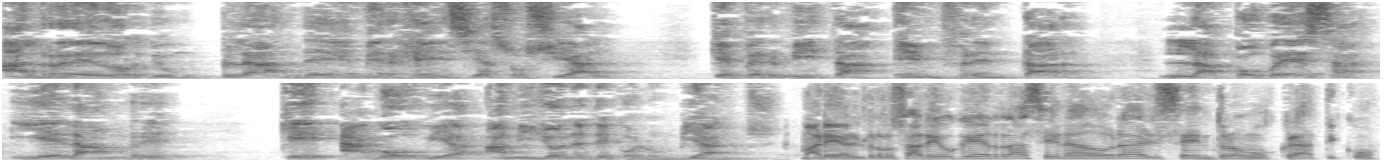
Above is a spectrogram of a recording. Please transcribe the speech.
alrededor de un plan de emergencia social que permita enfrentar la pobreza y el hambre que agobia a millones de colombianos. María del Rosario Guerra, senadora del Centro Democrático.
